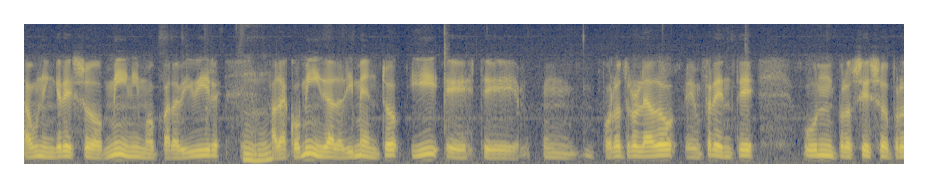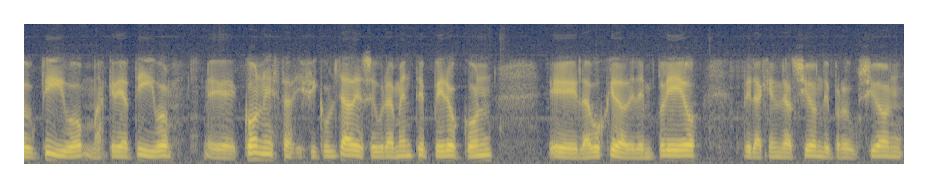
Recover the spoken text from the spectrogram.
a un ingreso mínimo para vivir, a la comida, al alimento, y este, mm, por otro lado, enfrente, un proceso productivo, más creativo, eh, con estas dificultades seguramente, pero con eh, la búsqueda del empleo, de la generación de producción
